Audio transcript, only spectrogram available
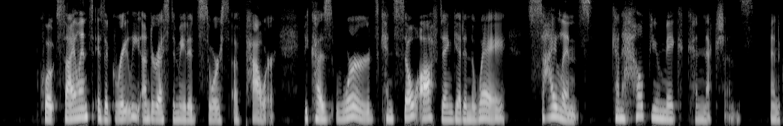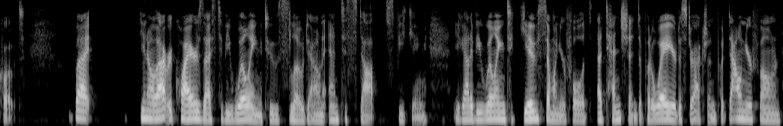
quote, silence is a greatly underestimated source of power because words can so often get in the way. Silence can help you make connections, end quote. But you know, that requires us to be willing to slow down and to stop speaking. You got to be willing to give someone your full attention, to put away your distraction, put down your phone.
